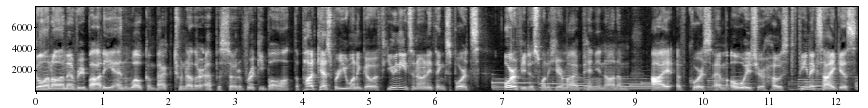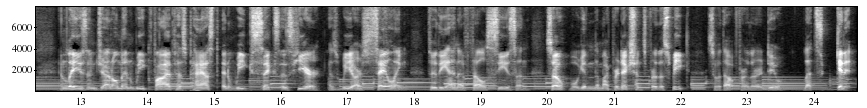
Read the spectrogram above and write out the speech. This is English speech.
Going on, everybody, and welcome back to another episode of Rookie Ball, the podcast where you want to go if you need to know anything sports or if you just want to hear my opinion on them. I, of course, am always your host, Phoenix Higas, and ladies and gentlemen, week 5 has passed and week 6 is here as we are sailing through the NFL season. So, we'll get into my predictions for this week. So, without further ado, let's get it.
